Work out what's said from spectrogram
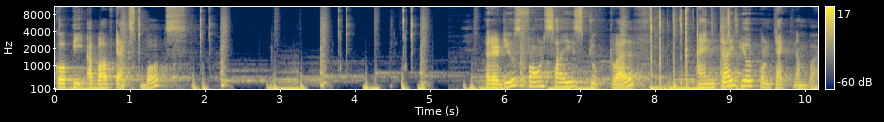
Copy above text box. Reduce font size to 12 and type your contact number.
